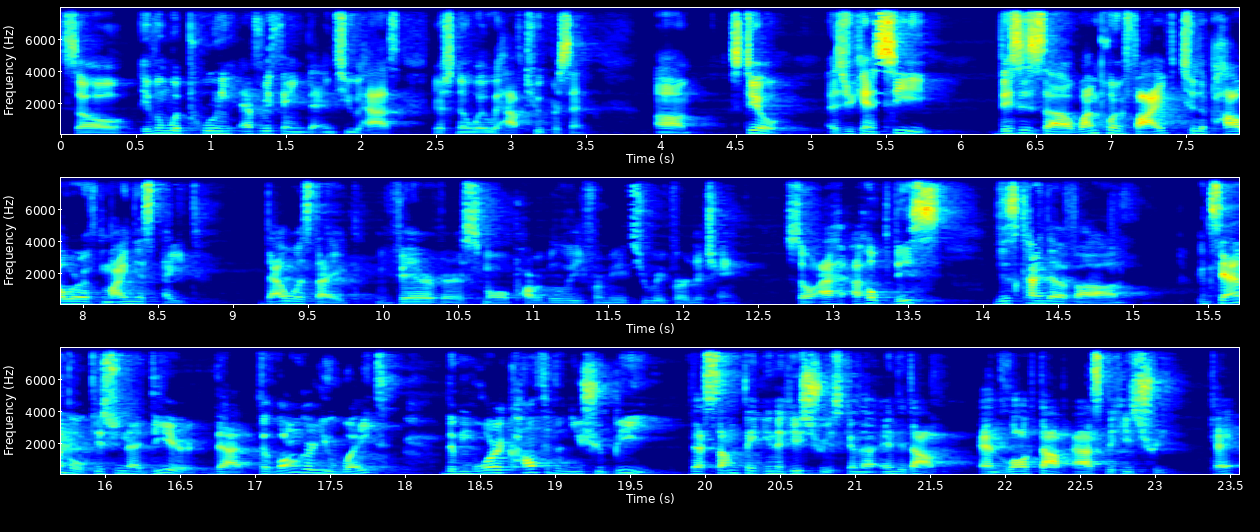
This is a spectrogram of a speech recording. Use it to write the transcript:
So even with pooling everything that NTU has, there's no way we have two percent. Um, still, as you can see, this is uh, 1.5 to the power of minus 8. That was like very, very small probability for me to revert the chain. So I, I hope this, this kind of um, example gives you an idea that the longer you wait, the more confident you should be that something in the history is going to end it up and locked up as the history. Okay,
